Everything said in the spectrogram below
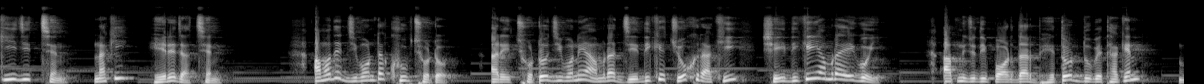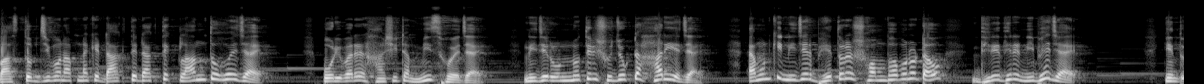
কি জিতছেন, নাকি হেরে যাচ্ছেন? আমাদের জীবনটা খুব ছোট। আর এই ছোট জীবনে আমরা যেদিকে চোখ রাখি, সেই দিকেই আমরা এগোই। আপনি যদি পর্দার ভেতর ডুবে থাকেন, বাস্তব জীবন আপনাকে ডাকতে ডাকতে ক্লান্ত হয়ে যায়, পরিবারের হাসিটা মিস হয়ে যায়, নিজের উন্নতির সুযোগটা হারিয়ে যায়, এমনকি নিজের ভেতরের সম্ভাবনাটাও ধীরে ধীরে নিভে যায়। কিন্তু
